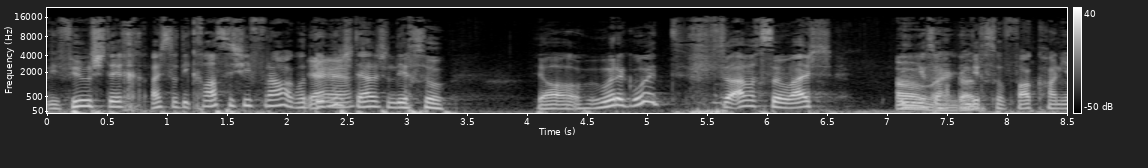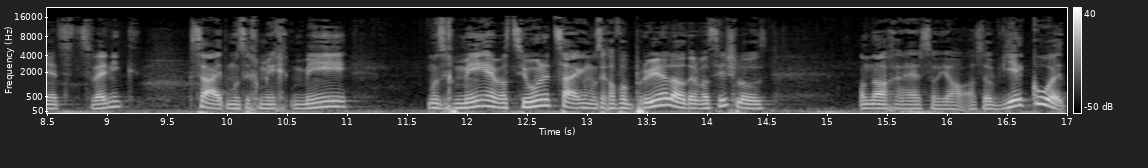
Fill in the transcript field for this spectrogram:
wie fühlst du dich? Weißt du, die klassische Frage, die yeah, du immer yeah. stellst und ich so, ja, hure gut. so einfach so, weißt du, oh so, und ich so, fuck, habe ich jetzt zu wenig gesagt? Muss ich mich mehr muss ich mehr Emotionen zeigen? Muss ich einfach brüllen oder was ist los? Und nachher so, ja, also wie gut?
